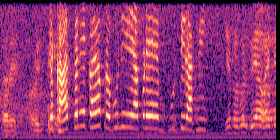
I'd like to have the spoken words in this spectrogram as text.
ત્યારે કોઈ એટલે ખાસ કરીને કયા પ્રભુની આપણે મૂર્તિ રાખવી? જે પ્રભુ જોયા હોય તે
